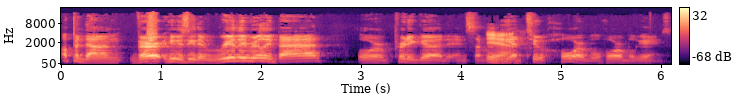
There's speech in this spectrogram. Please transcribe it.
up and down. Very, he was either really really bad or pretty good in some. Yeah. He had two horrible horrible games.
